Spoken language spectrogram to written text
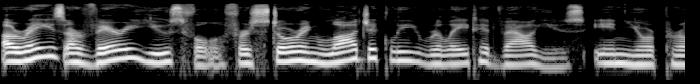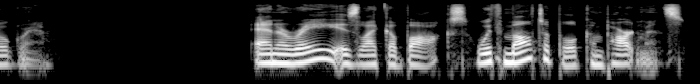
Arrays are very useful for storing logically related values in your program. An array is like a box with multiple compartments.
